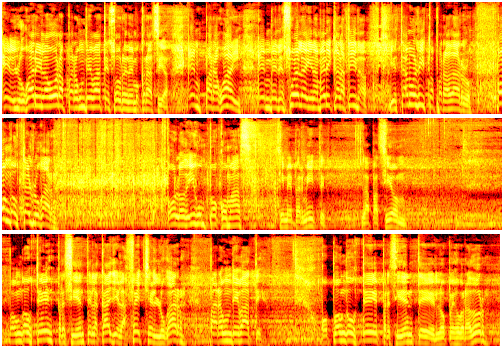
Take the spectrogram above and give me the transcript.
el lugar y la hora para un debate sobre democracia en Paraguay, en Venezuela y en América Latina. Y estamos listos para darlo. Ponga usted el lugar. O lo digo un poco más, si me permite, la pasión. Ponga usted, presidente de la calle, la fecha, el lugar para un debate. O ponga usted, presidente López Obrador,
